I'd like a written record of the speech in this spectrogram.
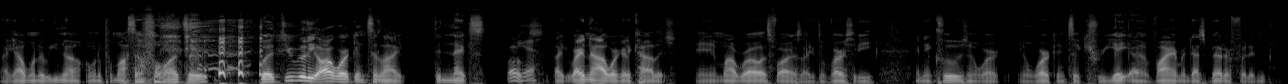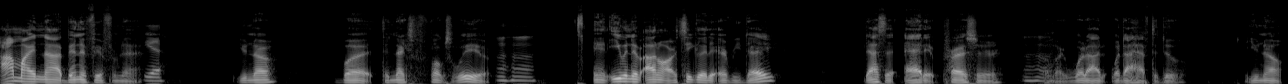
Like I want to, you know, I want to put myself on too. But you really are working to like the next folks. Yeah. Like right now, I work at a college, and my role as far as like diversity and inclusion work and working to create an environment that's better for the. I might not benefit from that, yeah, you know, but the next folks will. hmm And even if I don't articulate it every day, that's an added pressure hmm of like what I what I have to do, you know.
